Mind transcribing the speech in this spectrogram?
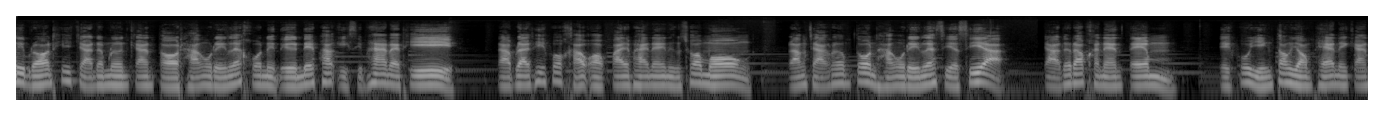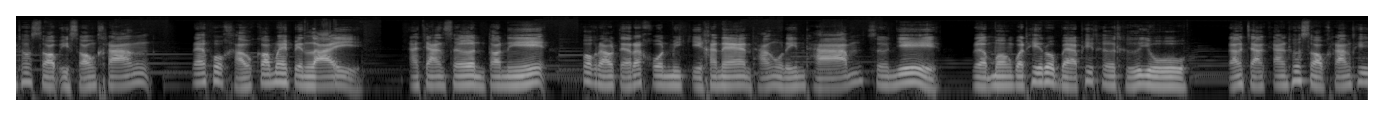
รีบร้อนที่จะดำเนินการต่อทางเรนและคนอื่นๆ ได้พักอีก 15 นาที ตราบใดที่พวกเขาออกไปภายใน1ชั่วโมง หลังจากเริ่มต้นทางเรนและเสียเสียจะได้รับคะแนนเต็ม เด็กผู้หญิงต้องยอมแพ้ในการทดสอบอีก2ครั้ง และพวกเขาก็ไม่เป็นไร อาจารย์เซินตอนนี้พวกเราแต่ละคนมีกี่คะแนนทางอรินถาม เซินยี่เหลือบมองไปที่รูปแบบที่เธอถืออยู่ หลังจากการทดสอบครั้งที่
